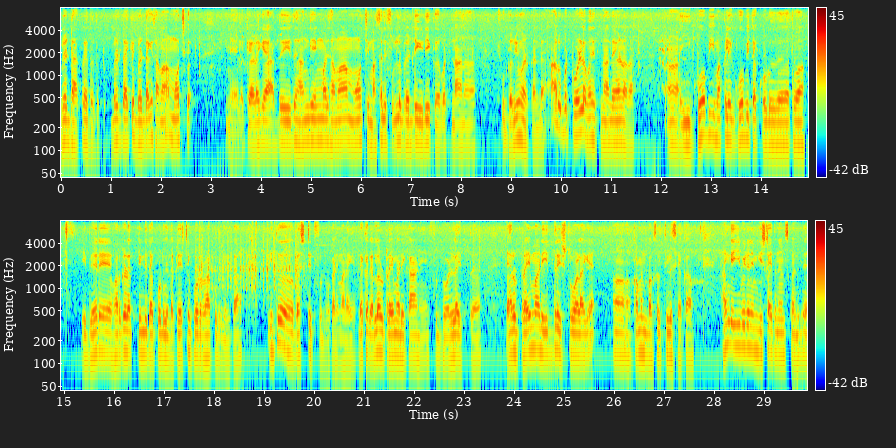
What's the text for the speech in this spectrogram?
ಬ್ರೆಡ್ ಹಾಕ್ರೆ ಅದಕ್ಕೆ ಬ್ರೆಡ್ ಹಾಕಿ ಬ್ರೆಡ್ ಹಾಕಿ ಸಮ ಮೋಚ್ಕ ಮೇಲೆ ಕೆಳಗೆ ಅದು ಇದು ಹಂಗೆ ಹಿಂಗೆ ಮಾಡಿ ಸಮ ಮೋಚಿ ಮಸಾಲೆ ಫುಲ್ ಬ್ರೆಡ್ಡಿಗೆ ಹಿಡೀಕ ಬಟ್ ನಾನು ಚೂರು ಗಡಿಮೆ ಮಾಡ್ಕೊಂಡೆ. ಆರು ಬಟ್ ಒಳ್ಳೆ ಬಂದಿತ್ತು, ನಾನು ಅದೇ ಹೇಳಲ್ಲ ಈ ಗೋಬಿ ಮಕ್ಕಳಿಗೆ ಗೋಬಿ ತಕ್ಕೊಡೋದು ಅಥವಾ ಈ ಬೇರೆ ಹೊರಗಡೆ ತಿಂಡಿ ತಕ್ಕೊಡೋದ್ರಿಂದ ಟೇಸ್ಟಿಂಗ್ ಪೌಡರ್ ಹಾಕೋದ್ರಿಗಿಂತ ಇದು ಬೆಸ್ಟ್ ಇತ್ತು ಫುಡ್ ಕಣಿ ಮನೆಗೆ. ಬೇಕಾದ್ರೆ ಎಲ್ಲರೂ ಟ್ರೈ ಮಾಡಿ ಕಾಣಿ ಫುಡ್ ಒಳ್ಳೆ ಇತ್ತು. ಯಾರು ಟ್ರೈ ಮಾಡಿ ಇದ್ದರೆ ಇಷ್ಟರೊಳಗೆ ಕಮೆಂಟ್ ಬಾಕ್ಸಲ್ಲಿ ತಿಳಿಸ್ಯಾಕ ಹಾಗೆ ಈ ವಿಡಿಯೋ ನಿಮ್ಗೆ ಇಷ್ಟ ಆಯ್ತು ನೆನೆಸ್ಕೊಂಡಿದ್ದೆ.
